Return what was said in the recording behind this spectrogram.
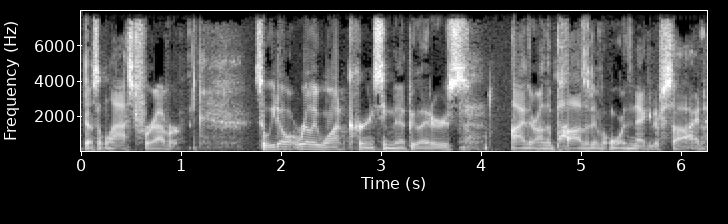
doesn't last forever. So we don't really want currency manipulators either on the positive or the negative side.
